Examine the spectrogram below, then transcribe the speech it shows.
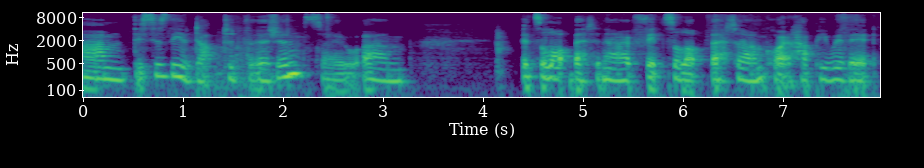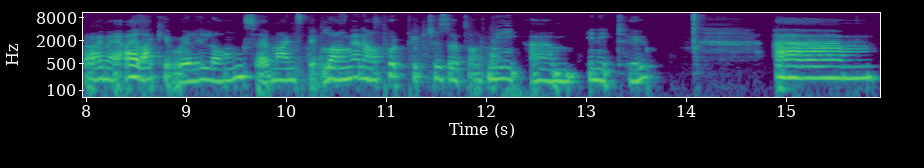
Um, this is the adapted version, so um, it's a lot better now. It fits a lot better. I'm quite happy with it. I I like it really long, so mine's a bit long, and I'll put pictures up of me um, in it too. Um,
